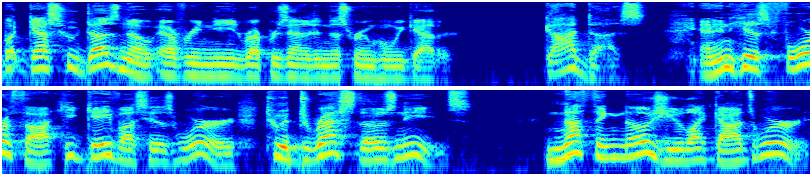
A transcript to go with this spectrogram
But guess who does know every need represented in this room when we gather? God does. And in His forethought, He gave us His Word to address those needs. Nothing knows you like God's Word.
